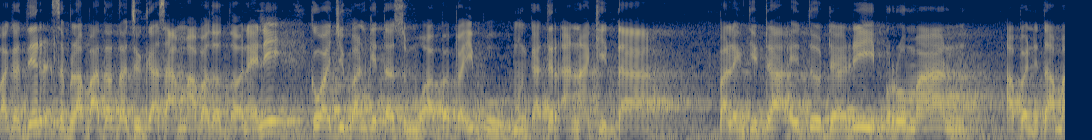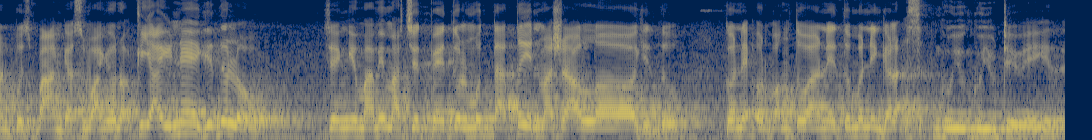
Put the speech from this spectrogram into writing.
Pak Kodir sebelah Pak Toto juga sama Pak Toto. Nah ini kewajiban kita semua Bapak Ibu mengkader anak kita paling tidak itu dari perumahan apa ini Taman Puspa Anggas Wangono kiai ini gitu loh sing ngimami Masjid Baitul Muttaqin Masya Allah gitu konek orang tuan itu meninggal guyung-guyu dewe gitu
